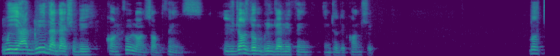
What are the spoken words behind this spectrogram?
We agree that there should be control on some things. You just don't bring anything into the country. But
